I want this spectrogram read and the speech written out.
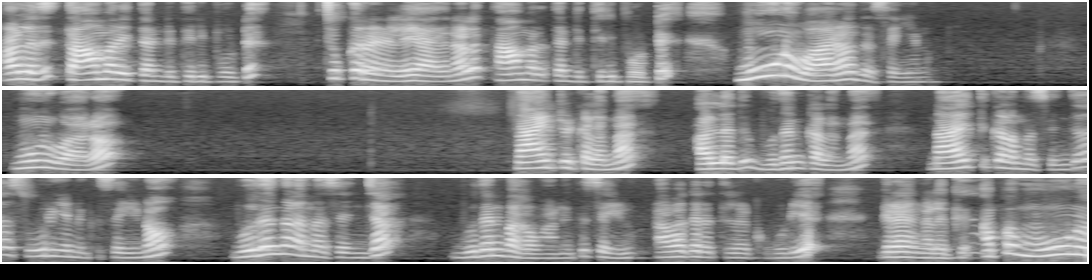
அல்லது தாமரை தண்டு திரி போட்டு சுக்கரன் இல்லையா? அதனால தாமரை திரி போட்டு மூணு வாரம் அதை செய்யணும். மூணு வாரம் ஞாயிற்றுக்கிழமை அல்லது புதன்கிழமை. ஞாயிற்றுக்கிழமை செஞ்சால் சூரியனுக்கு செய்யணும். புதன்கிழமை செஞ்சால் புதன் பகவானுக்கு செய்யணும். நவகிரகத்தில் இருக்கக்கூடிய கிரகங்களுக்கு. அப்போ மூணு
